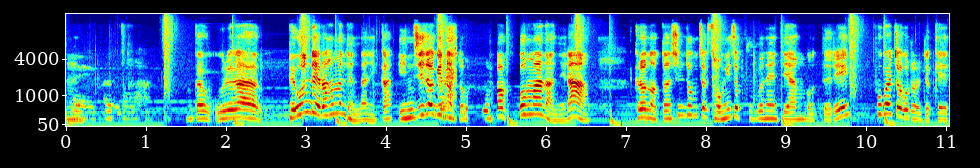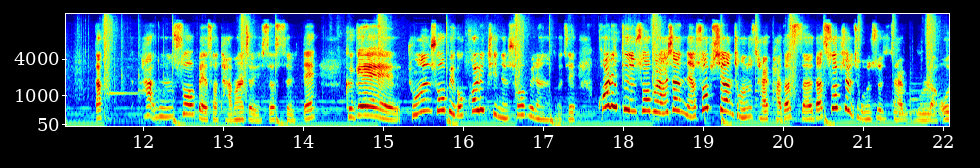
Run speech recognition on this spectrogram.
음. 네, 그래서 그러니까 우리가 배운 대로 하면 된다니까 인지적인 네. 어떤 부분뿐만 아니라 그런 어떤 심동적 정의적 부분에 대한 것들이 포괄적으로 이렇게 딱 한 수업에서 담아져 있었을 때 그게 좋은 수업이고 퀄리티 있는 수업이라는 거지 퀄리티 있는 수업을 하셨네요 수업 시간 점수 잘 받았어요 나 수업 시간 점수 잘 몰라 어,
